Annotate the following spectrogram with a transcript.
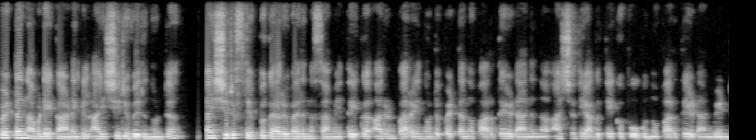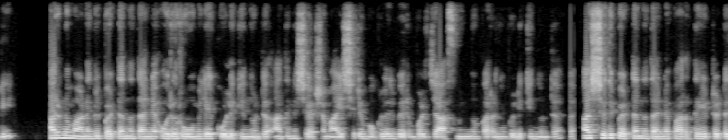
പെട്ടെന്ന് അവിടേക്കാണെങ്കിൽ ഐശ്വര്യ വരുന്നുണ്ട്. ഐശ്വര്യ സ്റ്റെപ്പ് കയറി വരുന്ന സമയത്തേക്ക് അരുൺ പറയുന്നുണ്ട് പെട്ടെന്ന് പർദ്ദ ഇടാനെന്ന് അശ്വതി അകത്തേക്ക് പോകുന്നു പർദ്ദ ഇടാൻ വേണ്ടി. അരുണുമാണെങ്കിൽ പെട്ടെന്ന് തന്നെ ഒരു റൂമിലേക്ക് ഒളിക്കുന്നുണ്ട്. അതിനുശേഷം ഐശ്വര്യ മുകളിൽ വരുമ്പോൾ ജാസ്മിൻ എന്നും പറഞ്ഞു വിളിക്കുന്നുണ്ട്. അശ്വതി പെട്ടെന്ന് തന്നെ പർദ്ദയിട്ടിട്ട്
